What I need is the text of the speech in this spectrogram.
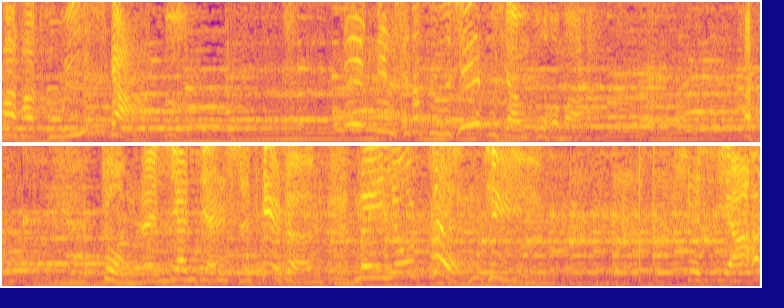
把他推下河，明明是他自己不想活嘛。众人眼见是铁证，没有证据。是瞎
